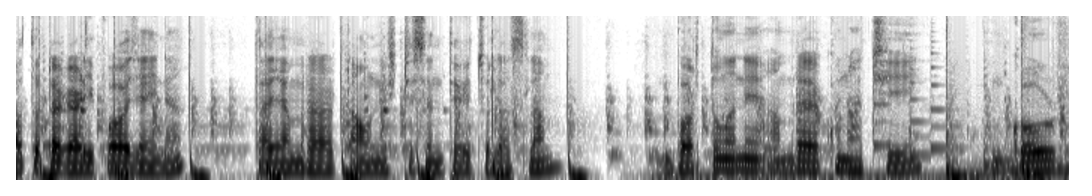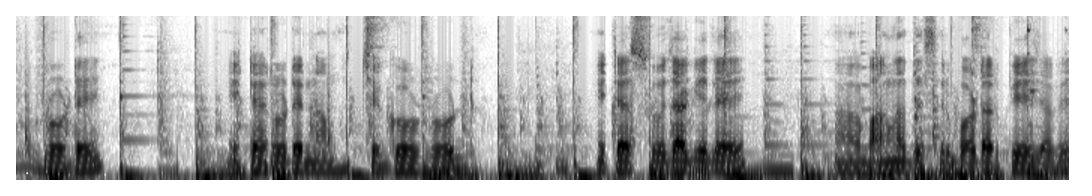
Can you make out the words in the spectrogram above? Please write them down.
অতটা গাড়ি পাওয়া যায় না, তাই আমরা টাউন স্টেশন থেকে চলে আসলাম। বর্তমানে আমরা এখন আছি গৌড় রোডে, এটা রোডের নাম হচ্ছে গৌড় রোড। এটা সোজা গেলে বাংলাদেশের বর্ডার পেয়ে যাবে।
